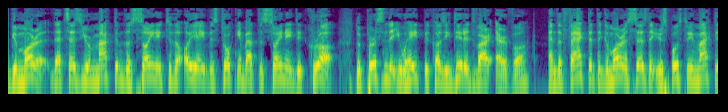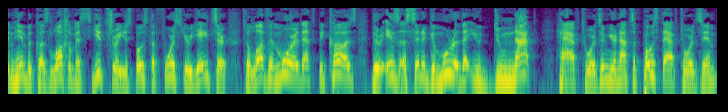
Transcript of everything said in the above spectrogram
Gemara that says you're makdim the soine to the oihev is talking about the soine dikra, the person that you hate because he did a dvar erva. And the fact that the Gemara says that you're supposed to be makdim him because lochavis yitzra, you're supposed to force your yetzer to love him more, that's because there is a sin of Gemara that you do not have towards him, you're not supposed to have towards him,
